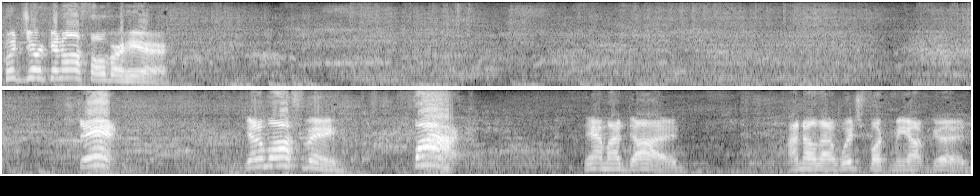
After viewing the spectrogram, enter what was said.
Quit jerking off over here! Him off me! Fuck! Damn, I died. I know, that witch fucked me up good.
